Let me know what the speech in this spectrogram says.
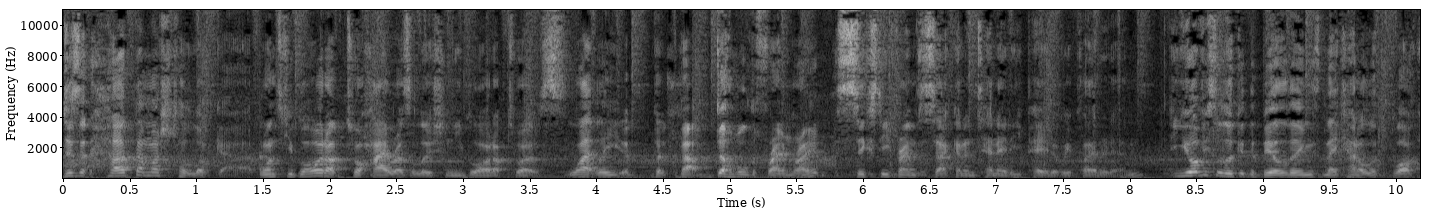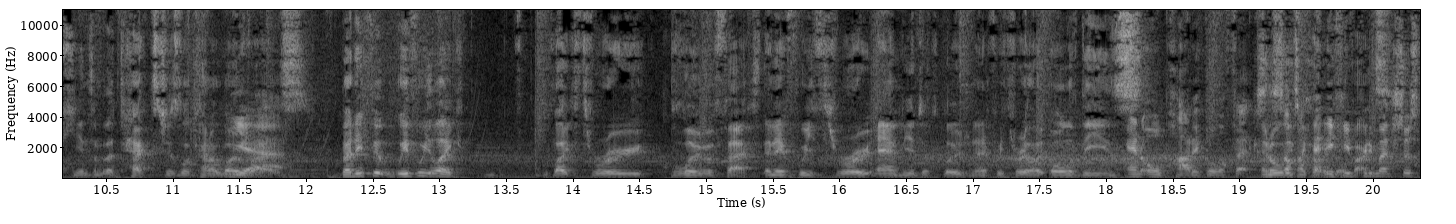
does it hurt that much to look at. Once you blow it up to a high resolution, you blow it up to a slightly about double the frame rate, 60 frames a second and 1080p that we played it in. You obviously look at the buildings and they kind of look blocky, and some of the textures look kind of low Yeah. res. But if it, if we like like through bloom effects, and if we threw ambient occlusion, and if we threw like all of these And all particle effects And and, all stuff like that. If you pretty much just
